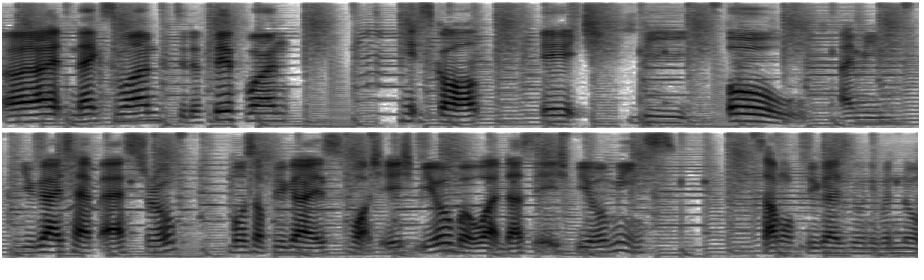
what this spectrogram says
Alright, next one to the fifth one. It's called HBO. I mean, you guys have Astro. Most of you guys watch HBO, but what does HBO means? Some of you guys don't even know.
